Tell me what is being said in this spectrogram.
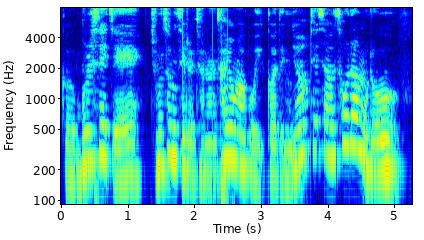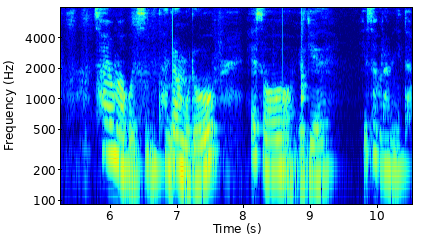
그 물세제 중성세를 저는 사용하고 있거든요. 최소한 소량으로 사용하고 있습니다. 소량으로 해서 여기에 희석을 합니다.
